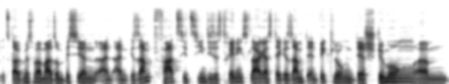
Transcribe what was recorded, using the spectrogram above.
jetzt glaube ich, müssen wir mal so ein bisschen ein, ein Gesamtfazit ziehen dieses Trainingslagers, der Gesamtentwicklung, der Stimmung. Ähm,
